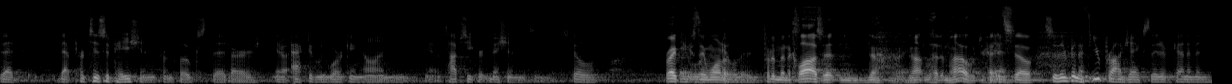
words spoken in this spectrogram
that that participation from folks that are you know actively working on you know, top secret missions and still Right, because they want to, to, put them in a closet and right. not let them out. Right? Yeah. So, so there have been a few projects that have kind of been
